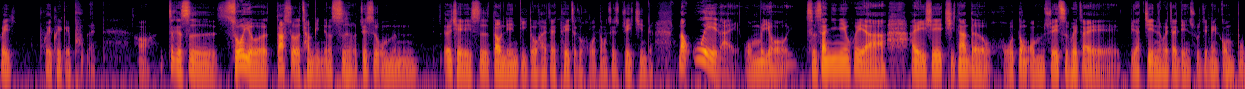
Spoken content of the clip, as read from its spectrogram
会回馈给普人，这个是所有大所有产品都适合，这是我们。而且是到年底都还在推这个活动，这是最近的。那未来我们有慈善音乐会啊，还有一些其他的活动，我们随时会在比较近的会在脸书这边公布。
